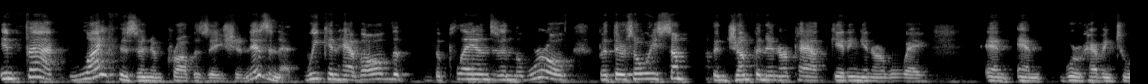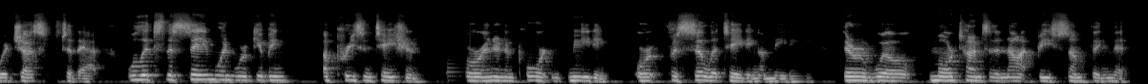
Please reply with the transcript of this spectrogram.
in fact, life is an improvisation, isn't it? We can have all the the plans in the world, but there's always something jumping in our path, getting in our way, and and we're having to adjust to that. Well, it's the same when we're giving a presentation or in an important meeting or facilitating a meeting. There will more times than not be something that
